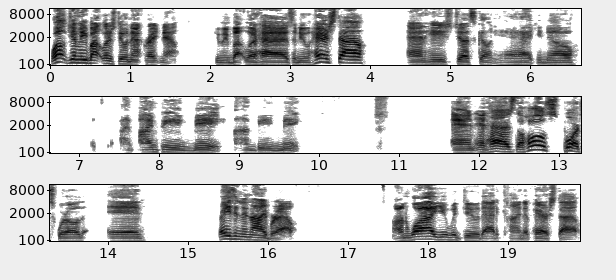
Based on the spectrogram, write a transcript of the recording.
Well, Jimmy Butler's doing that right now. Jimmy Butler has a new hairstyle and he's just going, yeah, you know, I'm, I'm being me. I'm being me. And it has the whole sports world in raising an eyebrow on why you would do that kind of hairstyle.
